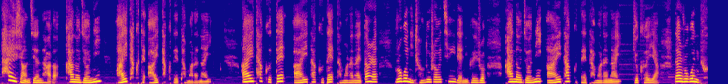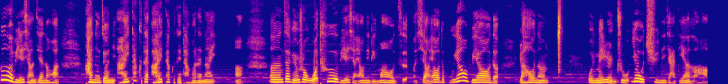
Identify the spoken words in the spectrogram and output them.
太想见他了。看到叫你会いたくて会いたくてたまらない， 会いたくて会いたくてたまらない。当然，如果你程度稍微轻一点，你可以说看到叫你会いたくてたまらない。 就可以啊。但如果你特别想见的话，看到叫你哎他可得哎他可得他妈的那啊，嗯，再比如说我特别想要那顶帽子，想要的不要不要的，然后呢，我没忍住又去那家店了哈。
